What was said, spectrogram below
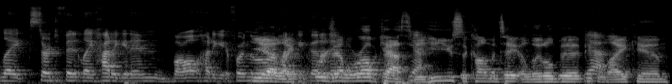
Like start to fit, like how to get involved, how to get your foot in the Yeah, how to like get good for example, Rob Cassidy, Yeah. he used to commentate a little bit. People Yeah. like him.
